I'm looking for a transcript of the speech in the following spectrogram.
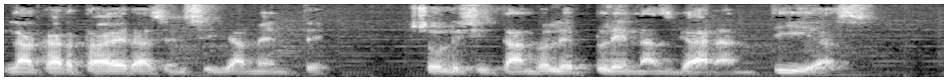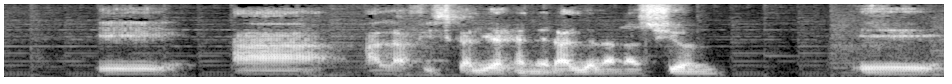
la carta era sencillamente solicitándole plenas garantías eh, a, la Fiscalía General de la Nación eh,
